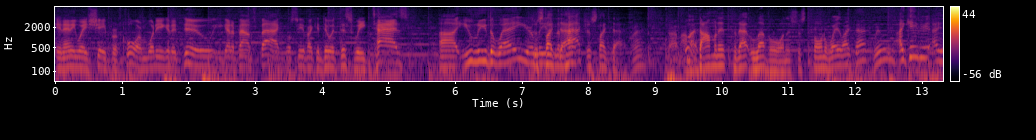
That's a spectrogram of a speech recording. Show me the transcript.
in any way, shape, or form. What are you going to do? You got to bounce back. We'll see if I can do it this week. Taz, uh, you lead the way. You're just leading like the that, pack. just like that, right? I'm, dominant to that level, and it's just thrown away like that. Really? I gave you. I,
